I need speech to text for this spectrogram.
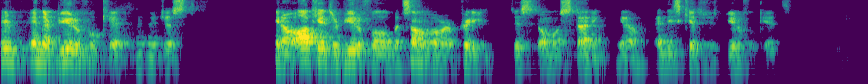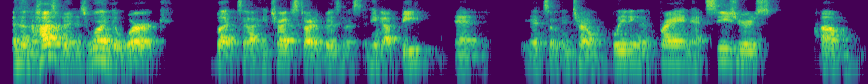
and they're beautiful kids. I mean, they're just, you know, all kids are beautiful, but some of them are pretty, just almost stunning, you know, and these kids are just beautiful kids. And then the husband is willing to work, but uh, he tried to start a business and he got beat and he had some internal bleeding in his brain, had seizures. Um,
